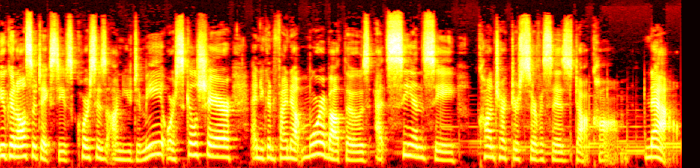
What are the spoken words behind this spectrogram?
You can also take Steve's courses on Udemy or Skillshare, and you can find out more about those at cnccontractorservices.com. Now,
